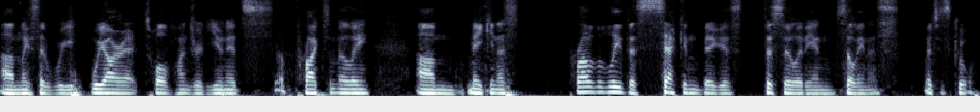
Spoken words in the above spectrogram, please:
um, like I said, we, we are at 1,200 units approximately, um, making us probably the second biggest facility in Salinas, which is cool.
